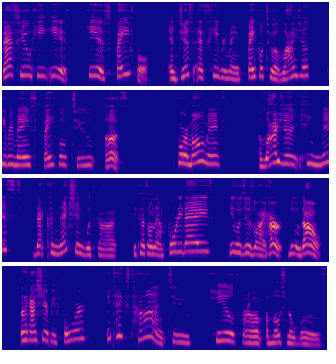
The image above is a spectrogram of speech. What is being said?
That's who he is. He is faithful. And just as he remained faithful to Elijah, he remains faithful to us. For a moment, Elijah, he missed that connection with God because on them 40 days, he was just like hurt. He was gone. Like I shared before, it takes time to heal from emotional wounds.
